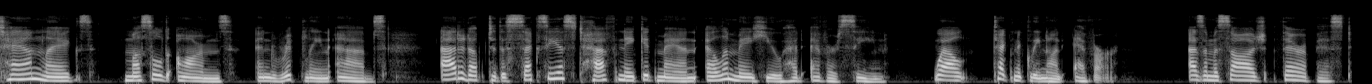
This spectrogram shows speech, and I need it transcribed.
Tan legs, muscled arms, and rippling abs added up to the sexiest half naked man Ella Mayhew had ever seen. Well, technically not ever. As a massage therapist,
